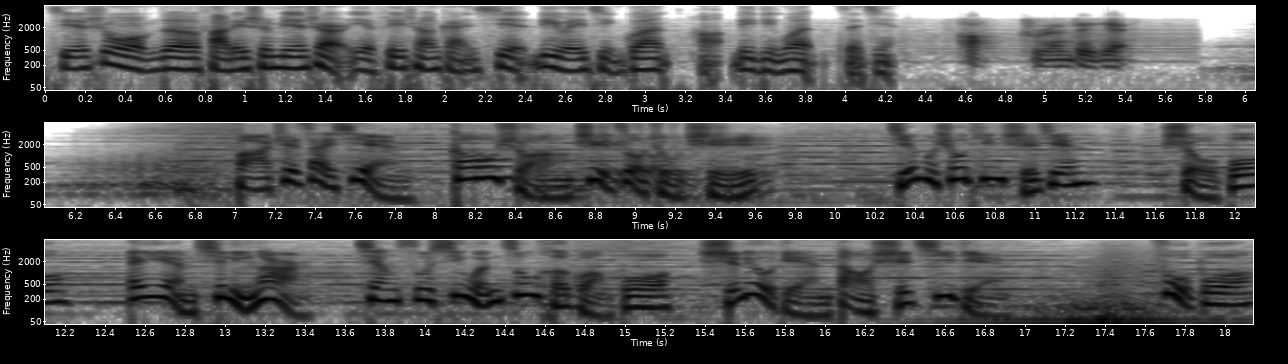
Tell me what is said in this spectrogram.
结束我们的法律身边事儿，也非常感谢立伟警官。好，李警官再见。好，主任再见。法治在线，高爽制作主持。节目收听时间：首播 AM 七零二江苏新闻综合广播十六点到十七点，复播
